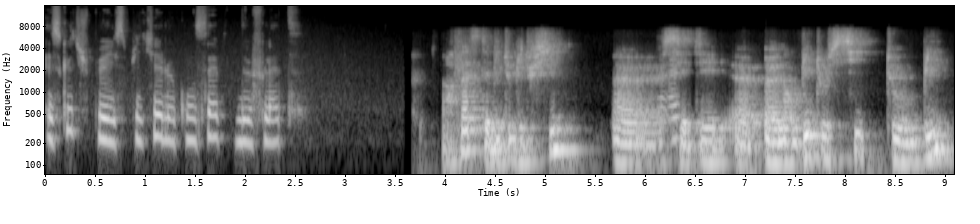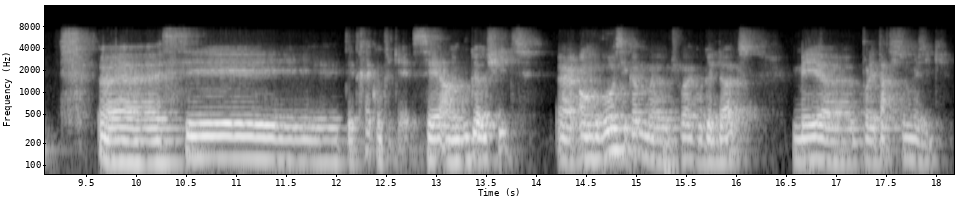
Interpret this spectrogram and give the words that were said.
Est-ce que tu peux expliquer le concept de Flat? Alors Flat, c'était B2B2C. Euh, c'était euh, non B2C2B. Euh, c'était très compliqué. C'est un Google Sheet. en gros, c'est comme tu vois Google Docs, mais pour les partitions de musique.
